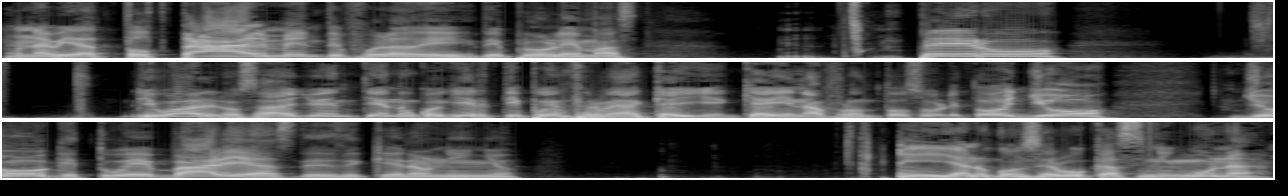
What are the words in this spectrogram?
una vida totalmente fuera de, de problemas. Pero igual, o sea, yo entiendo cualquier tipo de enfermedad que, que alguien afrontó, sobre todo yo, yo que tuve varias desde que era un niño. Y ya no conservo casi ninguna.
